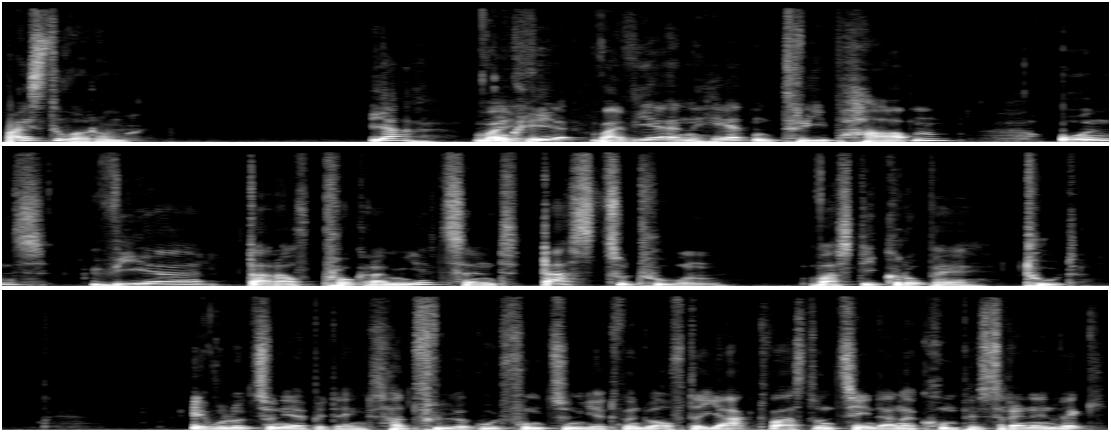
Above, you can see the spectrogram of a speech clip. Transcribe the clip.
Weißt du warum? Ja, weil, okay. wir, weil wir einen Herdentrieb haben und wir darauf programmiert sind, das zu tun, was die Gruppe tut. Evolutionär bedenkt. Hat früher gut funktioniert. Wenn du auf der Jagd warst und zehn deiner Kumpels rennen weg,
